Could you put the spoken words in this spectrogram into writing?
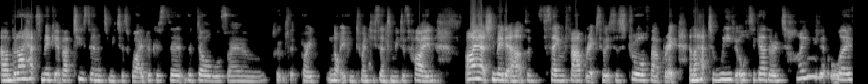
Um, but I had to make it about two centimeters wide because the the doll was um, probably not even 20 centimeters high, and I actually made it out of the same fabric, so it's a straw fabric, and I had to weave it all together in tiny little ways,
